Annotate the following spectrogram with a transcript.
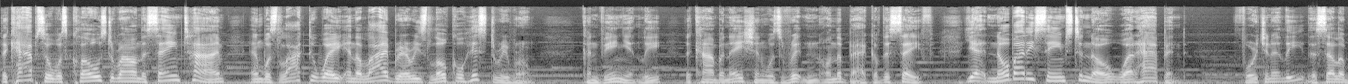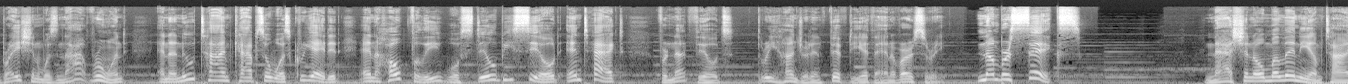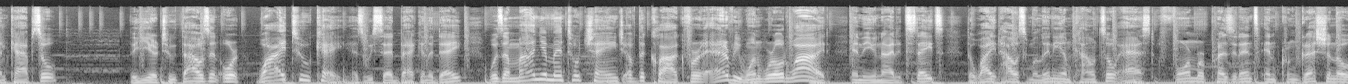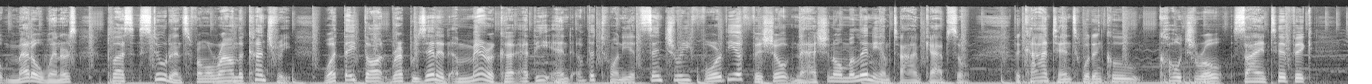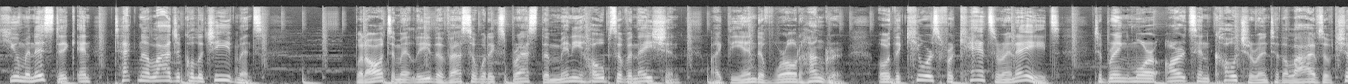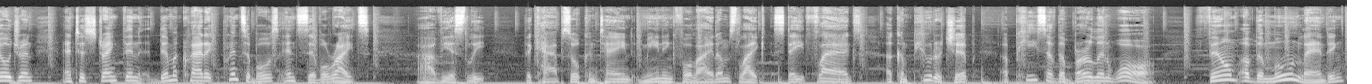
The capsule was closed around the same time and was locked away in the library's local history room. Conveniently, the combination was written on the back of the safe, yet nobody seems to know what happened. Fortunately, the celebration was not ruined and a new time capsule was created and hopefully will still be sealed intact for Nutfield's 350th anniversary. Number 6. National Millennium Time Capsule the year 2000, or Y2K as we said back in the day, was a monumental change of the clock for everyone worldwide. In the United States, the White House Millennium Council asked former presidents and congressional medal winners, plus students from around the country, what they thought represented America at the end of the 20th century for the official National Millennium Time Capsule. The contents would include cultural, scientific, humanistic, and technological achievements. But ultimately, the vessel would express the many hopes of a nation, like the end of world hunger or the cures for cancer and AIDS, to bring more arts and culture into the lives of children and to strengthen democratic principles and civil rights. Obviously, the capsule contained meaningful items like state flags, a computer chip, a piece of the Berlin Wall, film of the moon landing,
